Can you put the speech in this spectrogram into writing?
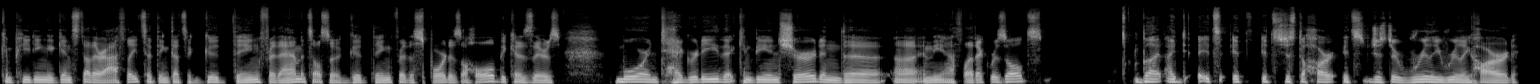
competing against other athletes. I think that's a good thing for them. It's also a good thing for the sport as a whole because there's more integrity that can be ensured in the uh, in the athletic results. But I, it's it's it's just a hard. It's just a really really hard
